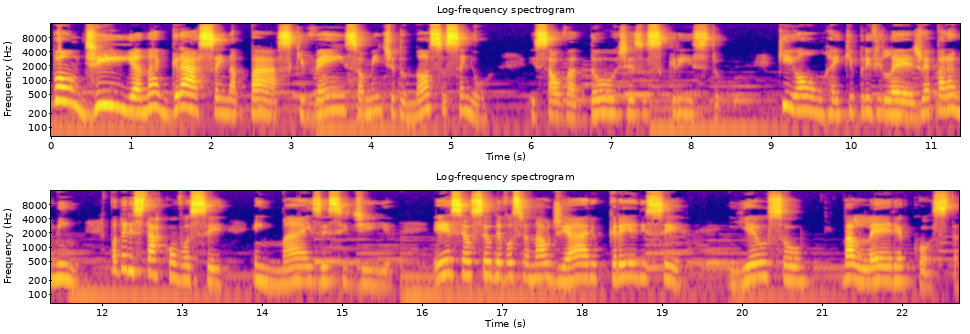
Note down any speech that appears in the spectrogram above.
Bom dia na graça e na paz que vem somente do nosso Senhor e Salvador Jesus Cristo. Que honra e que privilégio é para mim poder estar com você em mais esse dia. Esse é o seu devocional diário Crer e Ser e eu sou Valéria Costa.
